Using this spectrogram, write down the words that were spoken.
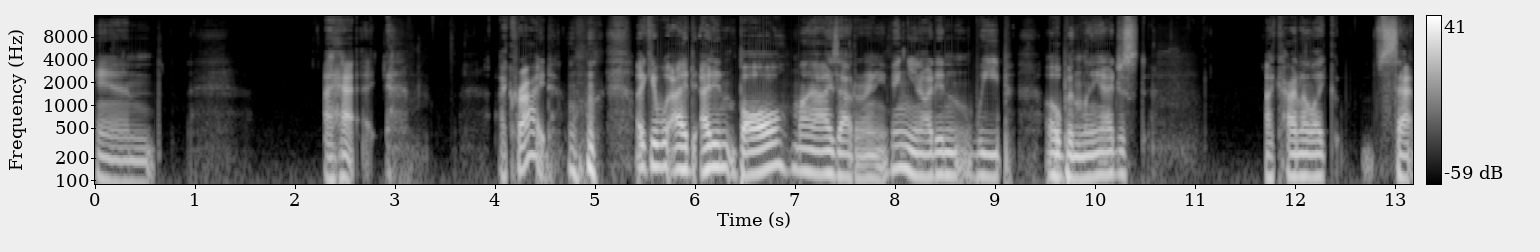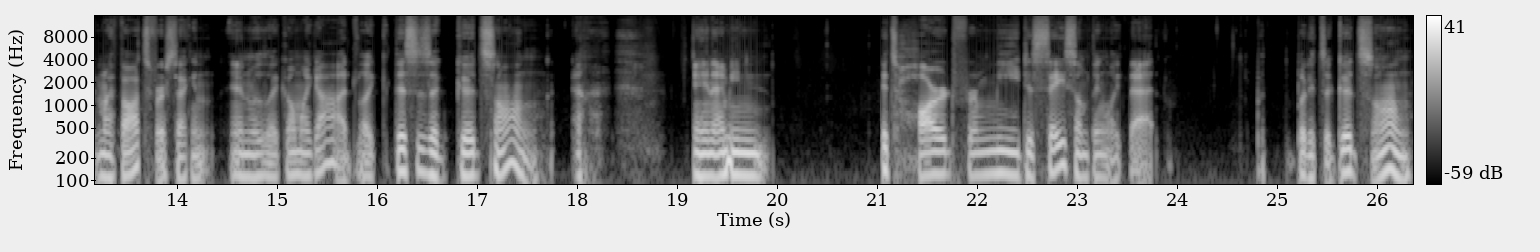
and I had I cried. like it, I I didn't bawl my eyes out or anything. You know, I didn't weep openly. I just I kind of like sat in my thoughts for a second and was like, "Oh my god, like this is a good song." and I mean it's hard for me to say something like that. But but it's a good song.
